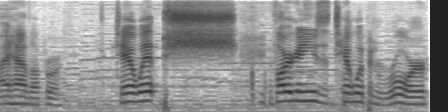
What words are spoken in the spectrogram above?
I have Uproar. Tail Whip, psh. If all you're gonna use is Tail Whip and Roar,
